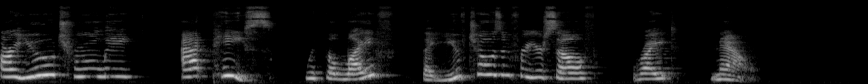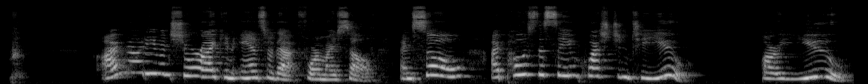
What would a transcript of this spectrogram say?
Are you truly at peace with the life that you've chosen for yourself right now? I'm not even sure I can answer that for myself. And so I pose the same question to you. Are you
